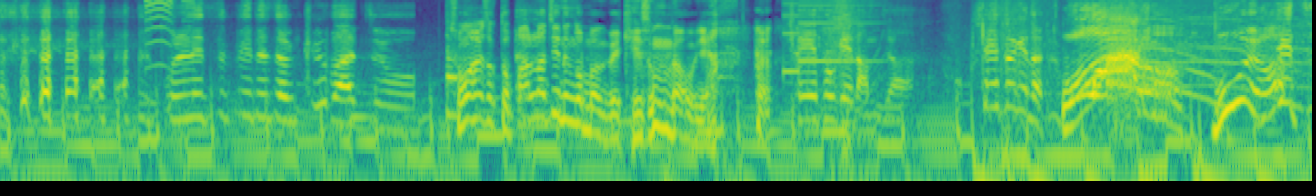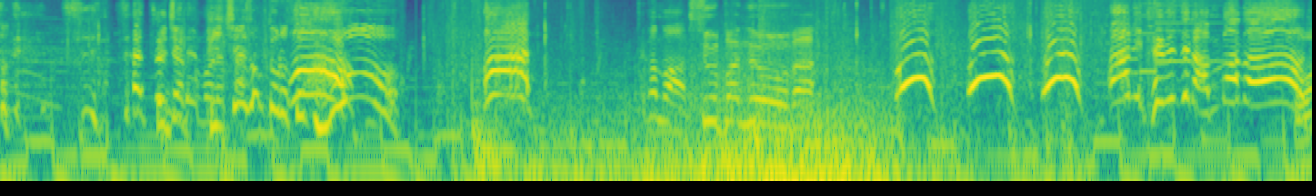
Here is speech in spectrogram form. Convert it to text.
볼리 스피드 좀 그만 줘 총알 속도 빨라지는 것만 왜 계속 나오냐 최속의 남자 최속의 남 와 뭐야 이게 진짜 진짜 좀 진짜. 빛의 속도로 쏘! 우와 아! 잠깐만 supernova 어! 어! 어! 아니 damage를 안 받아 저거.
